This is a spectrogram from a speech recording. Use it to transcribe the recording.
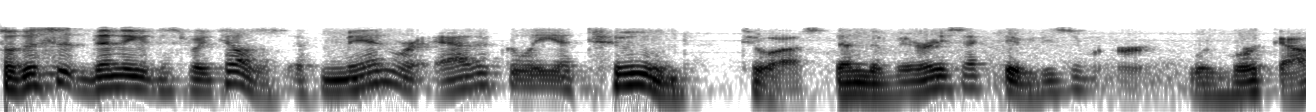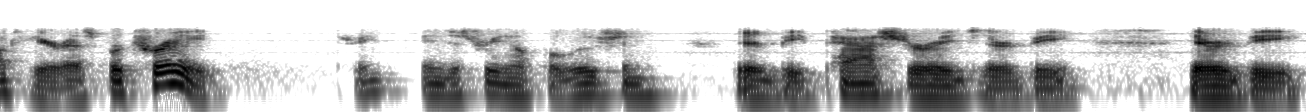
So this is then this is what he tells us. If men were adequately attuned to us, then the various activities of Earth would work out here as portrayed. See? Industry, no pollution. There'd be pasturage. There'd be there would be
